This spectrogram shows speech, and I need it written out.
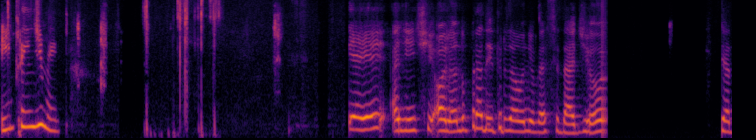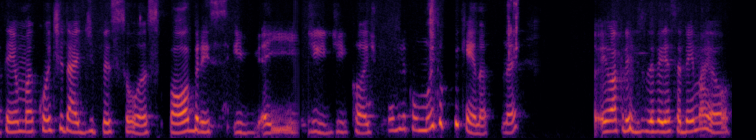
empreendimento. E aí, a gente, olhando para dentro da universidade hoje, já tem uma quantidade de pessoas pobres e, e de, de, colégio público muito pequena, né? Eu acredito que deveria ser bem maior,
